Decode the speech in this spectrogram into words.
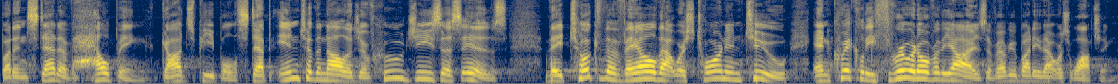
But instead of helping God's people step into the knowledge of who Jesus is, they took the veil that was torn in two and quickly threw it over the eyes of everybody that was watching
